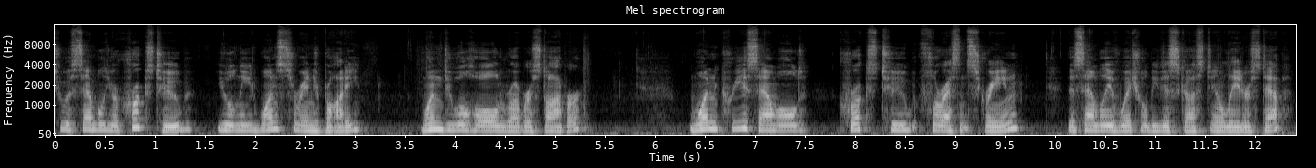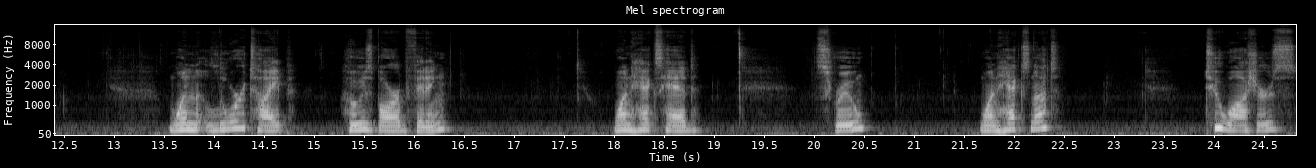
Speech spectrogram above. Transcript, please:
to assemble your Crookes tube, you will need one syringe body, one dual-hole rubber stopper, one pre-assembled Crookes tube fluorescent screen, the assembly of which will be discussed in a later step, one Luer type hose barb fitting, one hex head screw, one hex nut, two washers,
